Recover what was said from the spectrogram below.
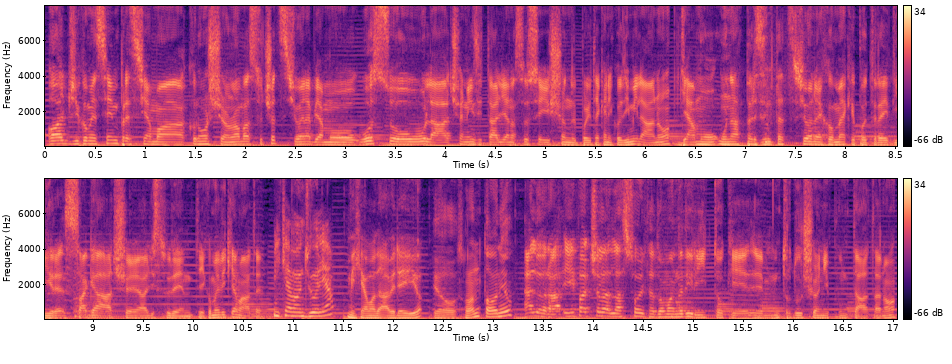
Oggi come sempre siamo a conoscere una nuova associazione, abbiamo WOSO, la Chinese Italian Association del Politecnico di Milano. Diamo una presentazione, com'è che potrei dire, sagace agli studenti. Come vi chiamate? Mi chiamo Giulia. Mi chiamo Davide, io. Io sono Antonio. Allora, e faccio la, la solita domanda di rito che eh, introduce ogni puntata, no?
